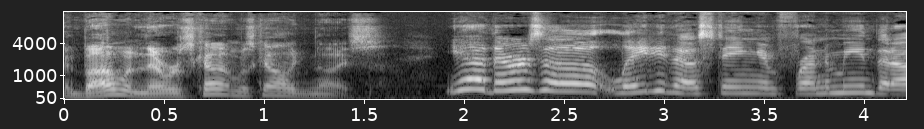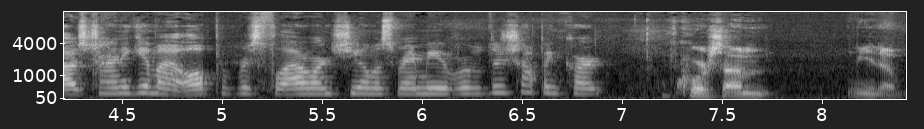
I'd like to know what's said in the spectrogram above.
And but I went there was kind of was kind of like nice. Yeah, there was a lady that was standing in front of me that I was trying to get my all-purpose flour, and she almost ran me over with her shopping cart. Of course, I'm you know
